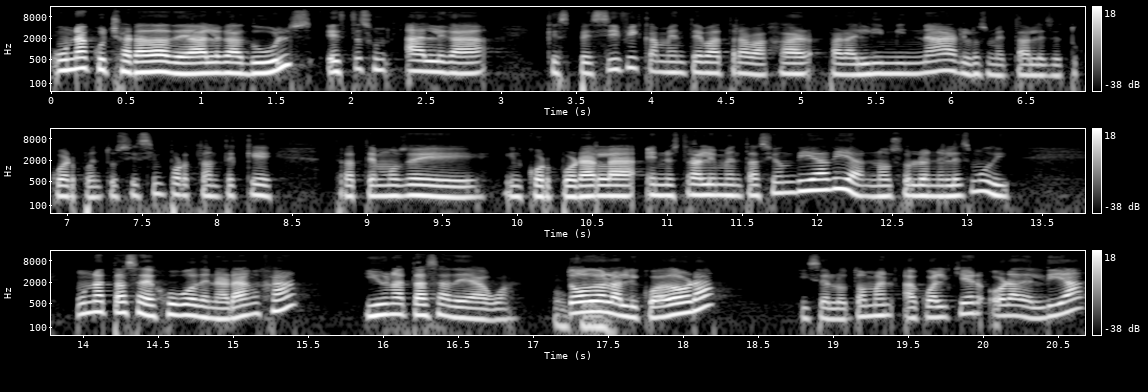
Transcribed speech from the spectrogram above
Una cucharada de alga dulce. Esta es un alga que específicamente va a trabajar para eliminar los metales de tu cuerpo. Entonces es importante que tratemos de incorporarla en nuestra alimentación día a día, no solo en el smoothie. Una taza de jugo de naranja y una taza de agua. Ok. Todo a la licuadora y se lo toman a cualquier hora del día,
